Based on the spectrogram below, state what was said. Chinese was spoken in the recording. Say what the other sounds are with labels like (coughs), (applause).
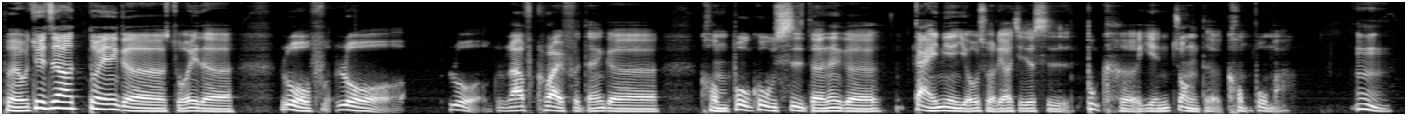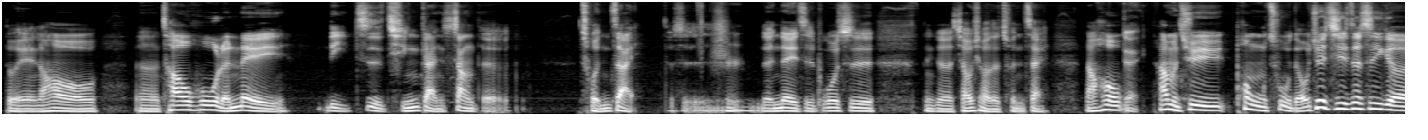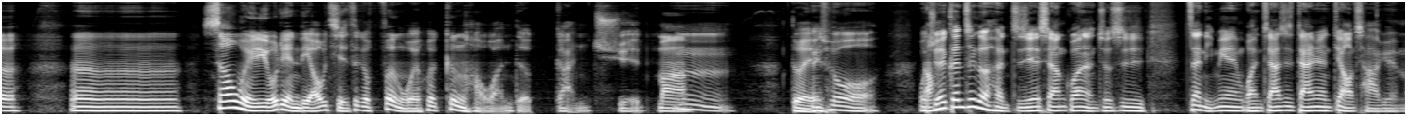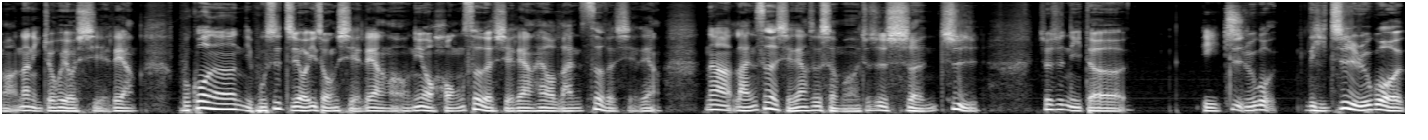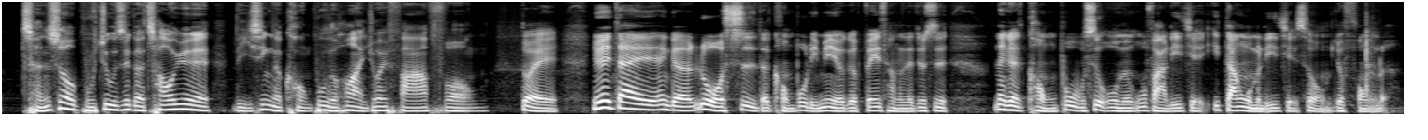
对，我觉得这要对那个所谓的洛洛洛 Lovecraft 的那个恐怖故事的那个概念有所了解，就是不可言状的恐怖嘛。嗯，对，然后呃，超乎人类理智情感上的。存在就是是。人类只不过是那个小小的存在，然后对。他们去碰触的，我觉得其实这是一个嗯、呃，稍微有点了解这个氛围会更好玩的感觉吗？嗯，对，没错，我觉得跟这个很直接相关的就是。在里面，玩家是担任调查员嘛，那你就会有血量。不过呢，你不是只有一种血量哦，你有红色的血量，还有蓝色的血量。那蓝色血量是什么？就是神智，就是你的理智。如果理智如果承受不住这个超越理性的恐怖的话，你就会发疯。对，因为在那个弱势的恐怖里面，有一个非常的就是。那个恐怖是我们无法理解，一当我们理解的时候，我们就疯了。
